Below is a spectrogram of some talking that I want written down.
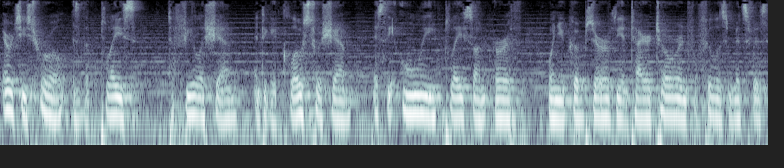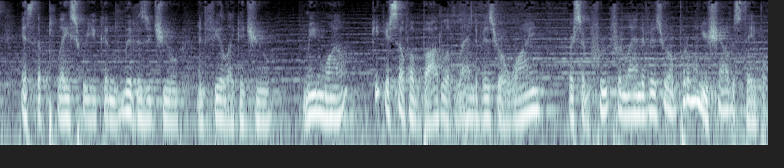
Eretz Yisrael is the place to feel Hashem and to get close to Hashem. It's the only place on earth when you could observe the entire Torah and fulfill his mitzvahs. It's the place where you can live as a Jew and feel like a Jew. Meanwhile, get yourself a bottle of Land of Israel wine or some fruit from Land of Israel and put them on your Shabbos table.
